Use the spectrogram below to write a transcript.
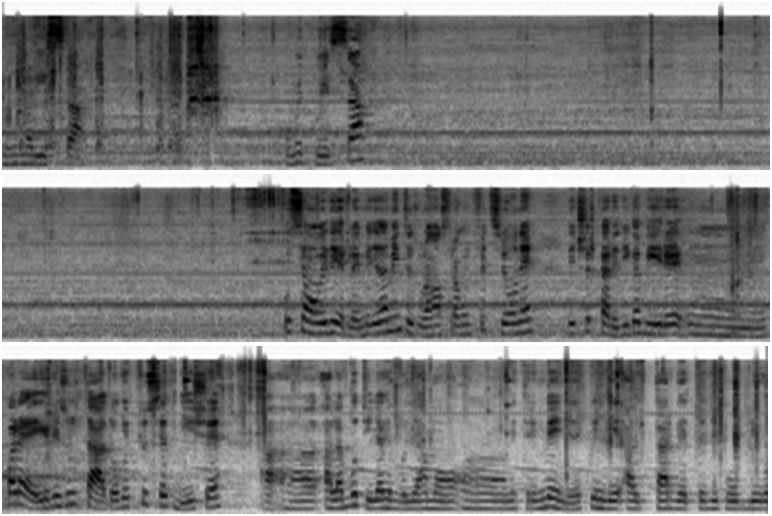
minimalista come questa possiamo vederla immediatamente sulla nostra confezione e cercare di capire um, qual è il risultato che più si addice a, a, alla bottiglia che vogliamo uh, mettere in vendita e quindi al target di pubblico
